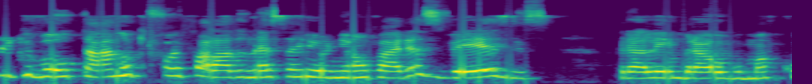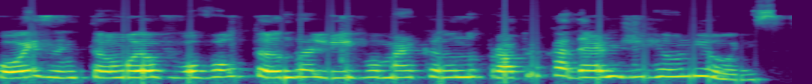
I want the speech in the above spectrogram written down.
tenho que voltar no que foi falado nessa reunião várias vezes para lembrar alguma coisa, então eu vou voltando ali, vou marcando no próprio caderno de reuniões.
